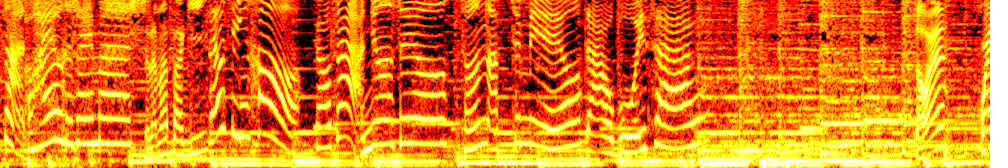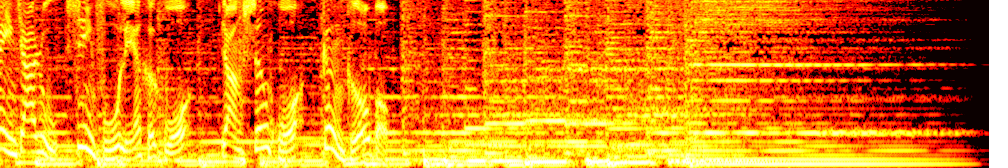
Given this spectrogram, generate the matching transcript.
Good morning. Bonjour. 早安。哦，还有个在吗？Selamat pagi. 早醒好。早早。안녕하세요。저는아침이에 요。 早不会上。早安，欢迎加入幸福联合国，让生活更 global。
